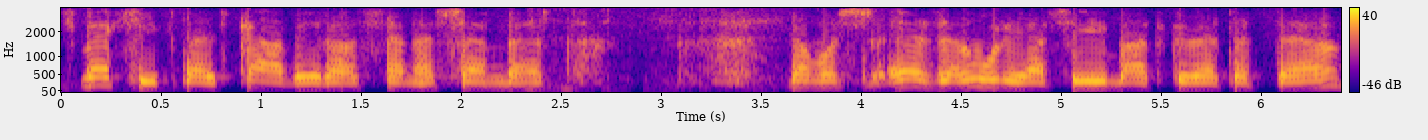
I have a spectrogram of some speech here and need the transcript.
és meghívta egy kávéra a szenes embert. Na most ezzel óriási hibát követett el,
